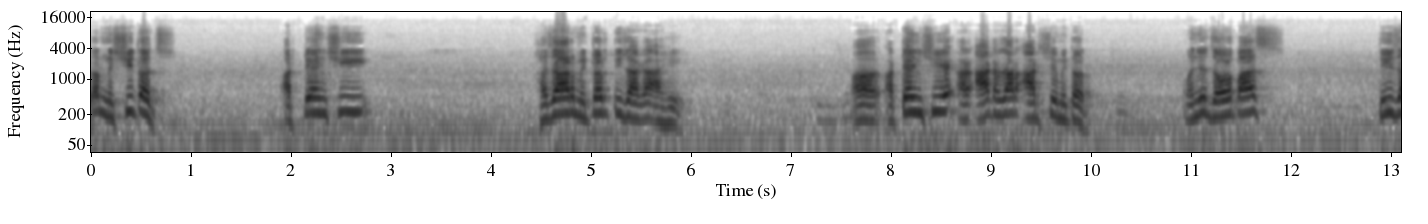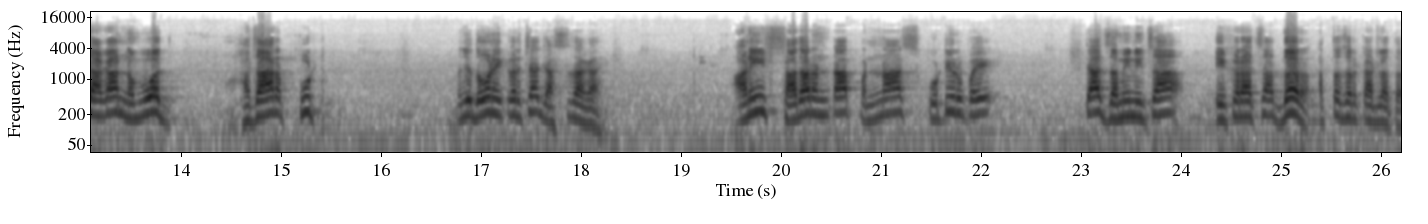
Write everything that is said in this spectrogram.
तर निश्चितच अठ्ठ्याऐंशी हजार मीटर ती जागा आहे. अठ्ठ्याऐंशी आठ हजार आठशे मीटर. म्हणजे जवळपास ती जागा नव्वद हजार फूट म्हणजे दोन एकरच्या जास्त जागा आहे. आणि साधारणतः पन्नास कोटी रुपये त्या जमिनीचा एकराचा दर आत्ता जर काढला तर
